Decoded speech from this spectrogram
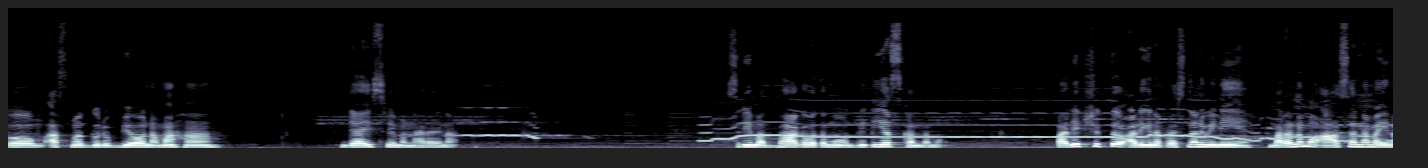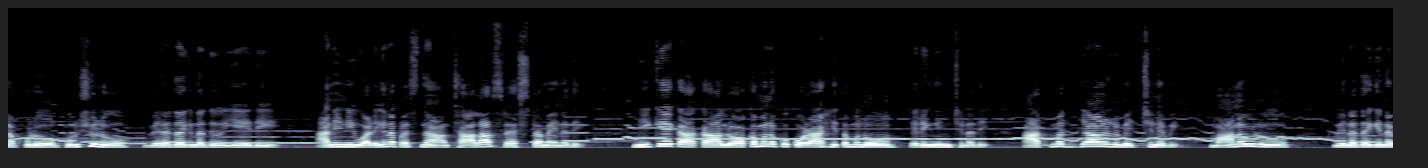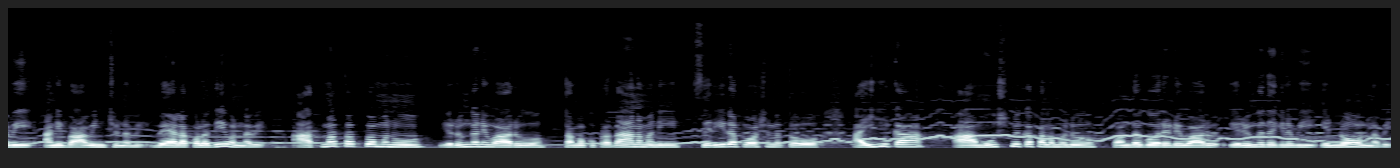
ఓం అస్మద్గురుభ్యో నమ. జై శ్రీమన్నారాయణ. శ్రీమద్భాగవతము ద్వితీయ స్కందము. పరీక్షిత్తు అడిగిన ప్రశ్నను విని మరణము ఆసన్నమైనప్పుడు పురుషులు వినదగినది ఏది? అని నీవు అడిగిన ప్రశ్న చాలా శ్రేష్టమైనది. నీకే కాక లోకమునకు కూడా హితమును ఎరింగించినది. ఆత్మజ్ఞానులు మెచ్చినవి. మానవులు వినదగినవి అని భావించున్నవి వేల కొలది ఉన్నవి. ఆత్మతత్వమును ఎరుంగని వారు తమకు ప్రధానమని శరీర పోషణతో ఐహిక ఆ మూష్మిక ఫలములు పొందగోరెడి వారు ఎరుంగదగినవి ఎన్నో ఉన్నవి.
